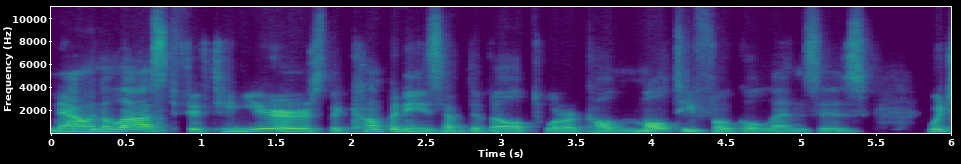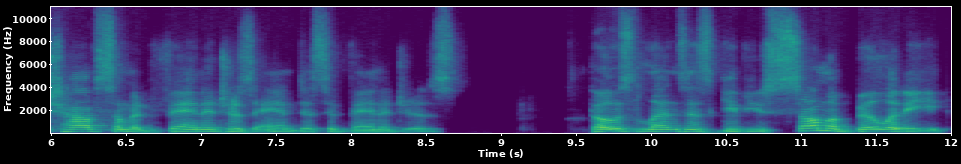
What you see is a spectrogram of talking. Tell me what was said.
Now, in the last 15 years, the companies have developed what are called multifocal lenses, which have some advantages and disadvantages. Those lenses give you some ability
